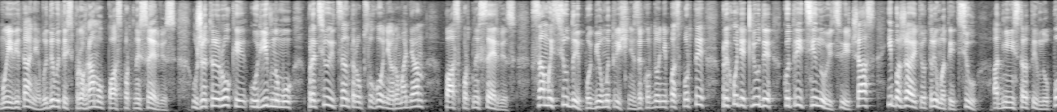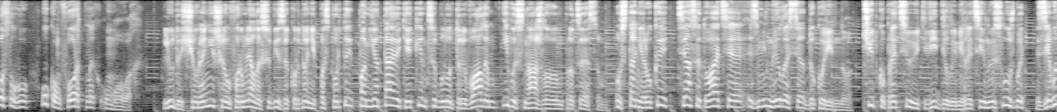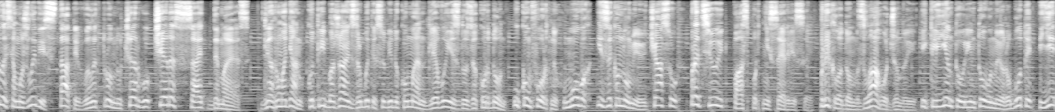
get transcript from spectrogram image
Мої вітання. Ви дивитесь програму Паспортний сервіс. Уже три роки у Рівному працює центр обслуговування громадян Паспортний сервіс. Саме сюди, по біометричні закордонні паспорти, приходять люди, котрі цінують свій час і бажають отримати цю адміністративну послугу у комфортних умовах. Люди, що раніше оформляли собі закордонні паспорти, пам'ятають, яким це було тривалим і виснажливим процесом. Останні роки ця ситуація змінилася докорінно. Чітко працюють відділи міграційної служби. З'явилася можливість стати в електронну чергу через сайт ДМС для громадян, котрі бажають зробити собі документ для виїзду за кордон у комфортних умовах і з економією часу працюють паспортні сервіси. Прикладом злагодженої і клієнтоорієнтованої роботи є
